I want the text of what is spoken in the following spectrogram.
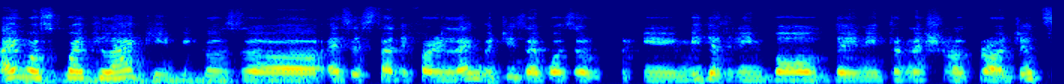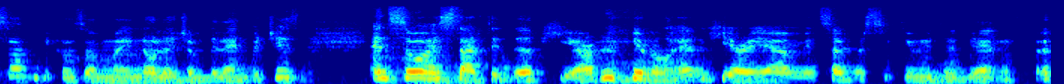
I was quite lucky because uh, as I studied foreign languages, I was uh, immediately involved in international projects because of my knowledge of the languages. And so I started here, you know, and here I am in cybersecurity again.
